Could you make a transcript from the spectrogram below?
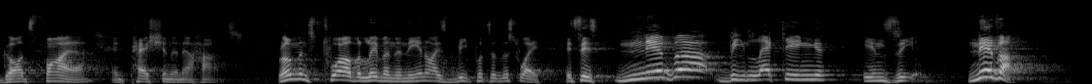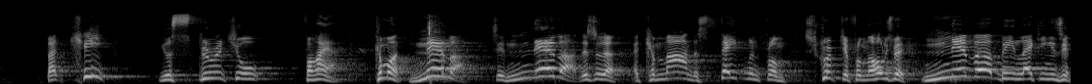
God's fire and passion in our hearts. Romans 12 11 in the NIV puts it this way it says, Never be lacking in zeal. Never. But keep your spiritual fire. Come on, never. Says, never. This is a, a command, a statement from Scripture, from the Holy Spirit. Never be lacking in zeal.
